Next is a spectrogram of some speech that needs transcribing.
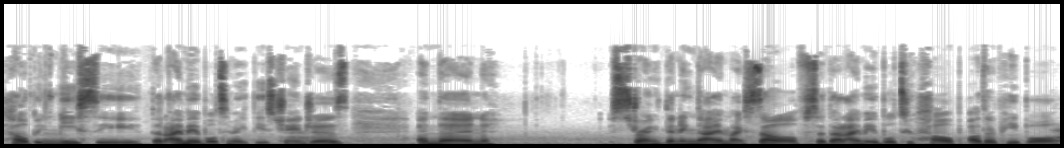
helping me see that I'm able to make these changes and then strengthening that in myself so that I'm able to help other people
